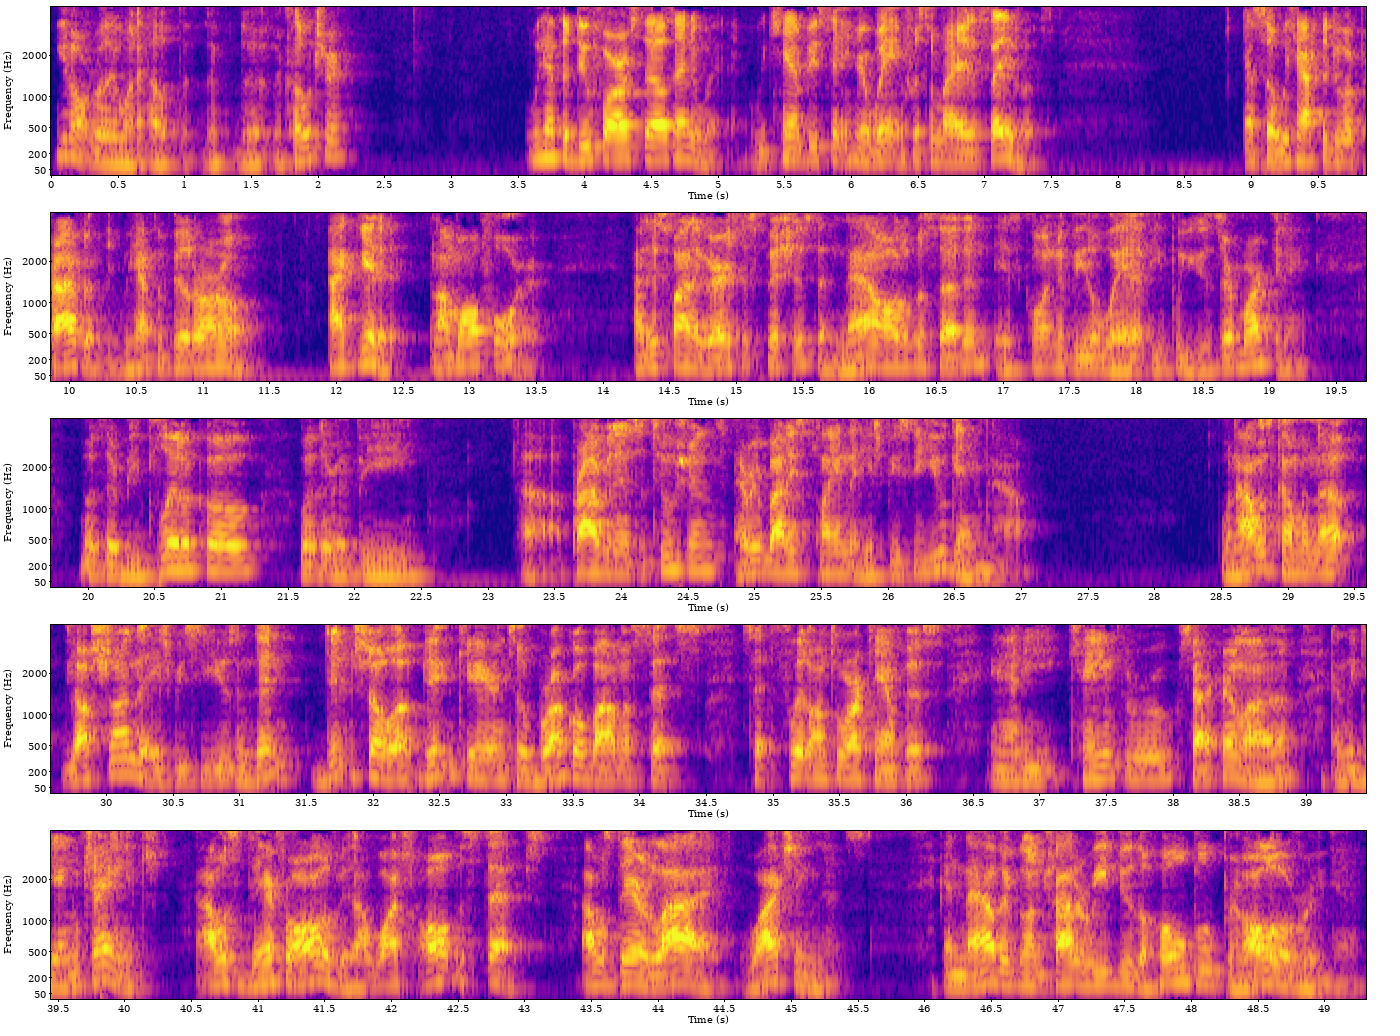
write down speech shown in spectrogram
You don't really want to help the, the, the, the culture. We have to do for ourselves anyway. We can't be sitting here waiting for somebody to save us. And so we have to do it privately. We have to build our own. I get it, and I'm all for it. I just find it very suspicious that now all of a sudden it's going to be the way that people use their marketing, whether it be political, whether it be uh, private institutions, everybody's playing the HBCU game now. When I was coming up, y'all shunned the HBCUs and didn't didn't show up, didn't care until Barack Obama set set foot onto our campus and he came through South Carolina and the game changed. I was there for all of it. I watched all the steps. I was there live watching this. And now they're going to try to redo the whole blueprint all over again.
